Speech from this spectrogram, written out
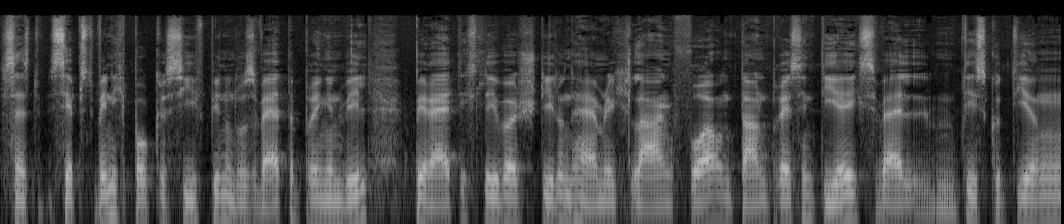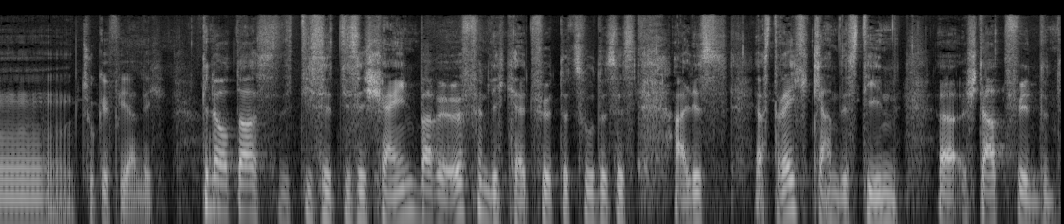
Das heißt, selbst wenn ich progressiv bin und was weiterbringen will, bereite ich es lieber still und heimlich lang vor und dann präsentiere ich es, weil diskutieren zu gefährlich. Genau das, diese, diese scheinbare Öffentlichkeit führt dazu, dass es alles erst recht clandestin äh, stattfindet.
